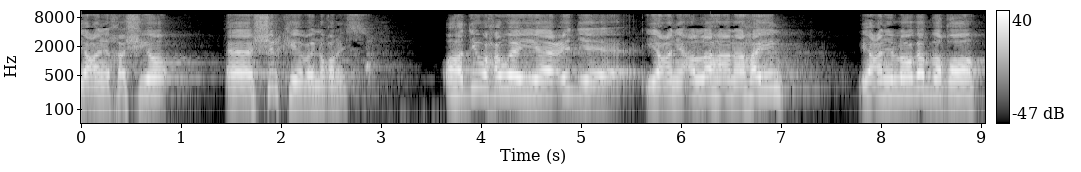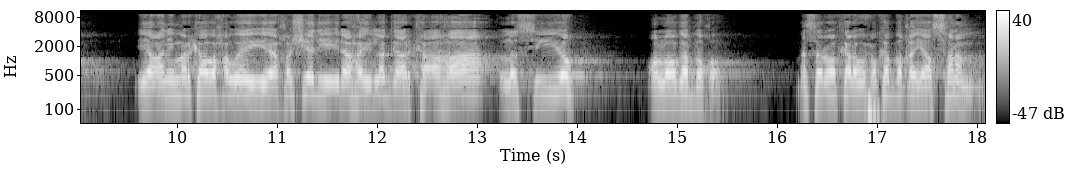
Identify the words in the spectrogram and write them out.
yacni khashyo shirkiga bay noqonaysaa. Oo haddii waxa weeye cid yacni allah aan ahayn yacni looga baqo yacni marka waxa weeye khashyadii ilaahay la gaarka ahaa la siiyo oo looga baqo. Masaloo kale wuxuu ka baqayaa sanam.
